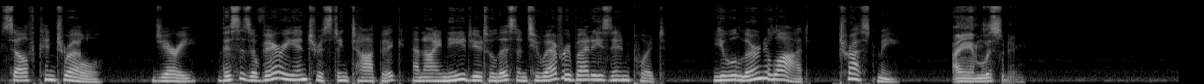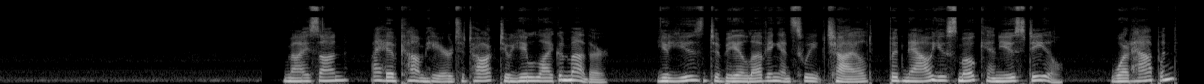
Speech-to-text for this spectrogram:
self control. Jerry, this is a very interesting topic and I need you to listen to everybody's input. You will learn a lot, trust me. I am listening. My son, I have come here to talk to you like a mother. You used to be a loving and sweet child, but now you smoke and you steal. What happened?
